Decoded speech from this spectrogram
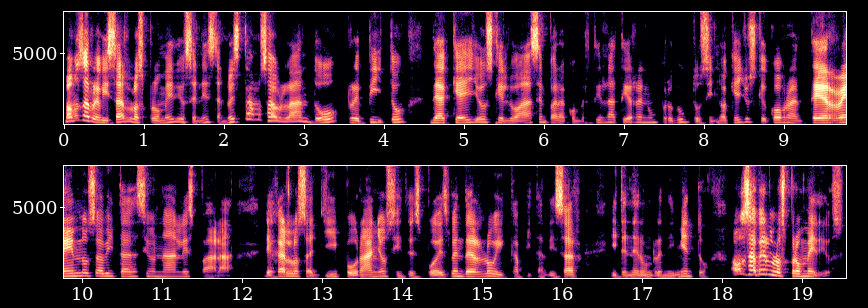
Vamos a revisar los promedios en esta. No estamos hablando, repito, de aquellos que lo hacen para convertir la tierra en un producto, sino aquellos que cobran terrenos habitacionales para dejarlos allí por años y después venderlo y capitalizar y tener un rendimiento. Vamos a ver los promedios.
